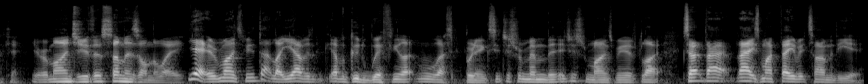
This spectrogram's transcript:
Okay, it reminds you that summer's on the way. Yeah, it reminds me of that. Like you have a you have a good whiff, and you're like, oh, that's brilliant. 'Cause it just remember it just reminds me of like 'cause that, that that is my favourite time of the year.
